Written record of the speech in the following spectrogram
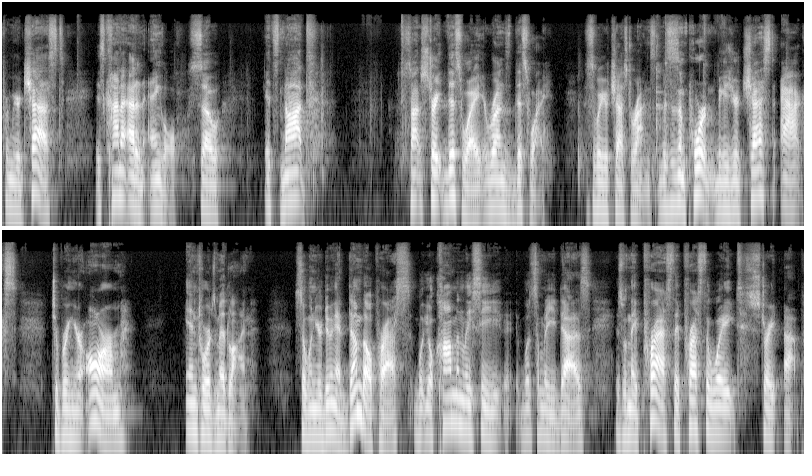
from your chest is kind of at an angle. So it's not, it's not straight this way, it runs this way. This is where your chest runs. This is important because your chest acts to bring your arm in towards midline. So when you're doing a dumbbell press, what you'll commonly see, what somebody does, is when they press, they press the weight straight up.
